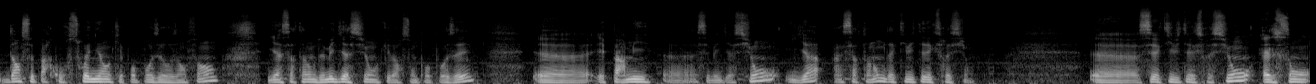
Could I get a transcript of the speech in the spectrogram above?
Dans ce parcours soignant qui est proposé aux enfants, il y a un certain nombre de médiations qui leur sont proposées. Et parmi ces médiations, il y a un certain nombre d'activités d'expression. Euh, ces activités d'expression, elles sont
